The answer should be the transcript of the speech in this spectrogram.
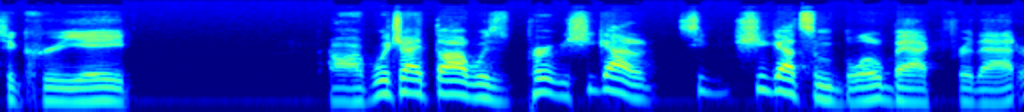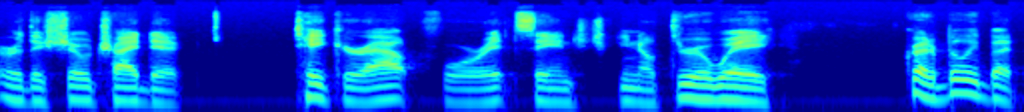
to create uh, which I thought was perfect. She got she, she got some blowback for that, or the show tried to take her out for it, saying you know threw away credibility. But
